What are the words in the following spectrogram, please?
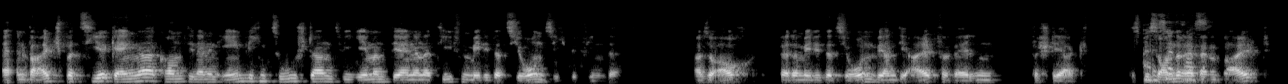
ein Waldspaziergänger kommt in einen ähnlichen Zustand wie jemand, der in einer tiefen Meditation sich befindet. Also auch bei der Meditation werden die Alpha-Wellen verstärkt. Das Besondere das beim Wald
